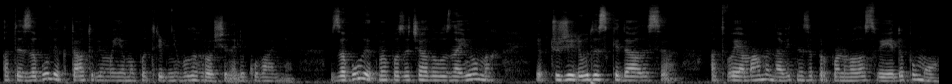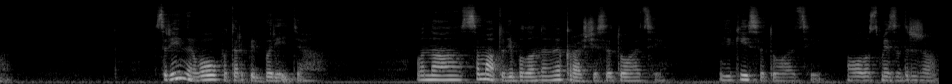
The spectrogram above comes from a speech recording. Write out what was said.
А ти забув, як татові моєму потрібні були гроші на лікування? Забув, як ми позичали у знайомих, як чужі люди скидалися, а твоя мама навіть не запропонувала своєї допомоги. Сергій нервово потер підборіддя. Вона сама тоді була не в найкращій ситуації. В якій ситуації? Голос мій задрижав.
